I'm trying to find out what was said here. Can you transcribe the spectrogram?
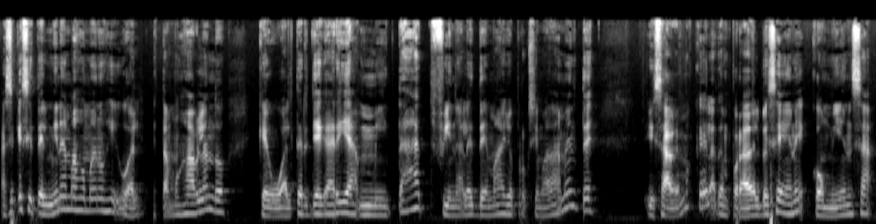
Así que si termina más o menos igual, estamos hablando que Walter llegaría mitad finales de mayo aproximadamente. Y sabemos que la temporada del BCN comienza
